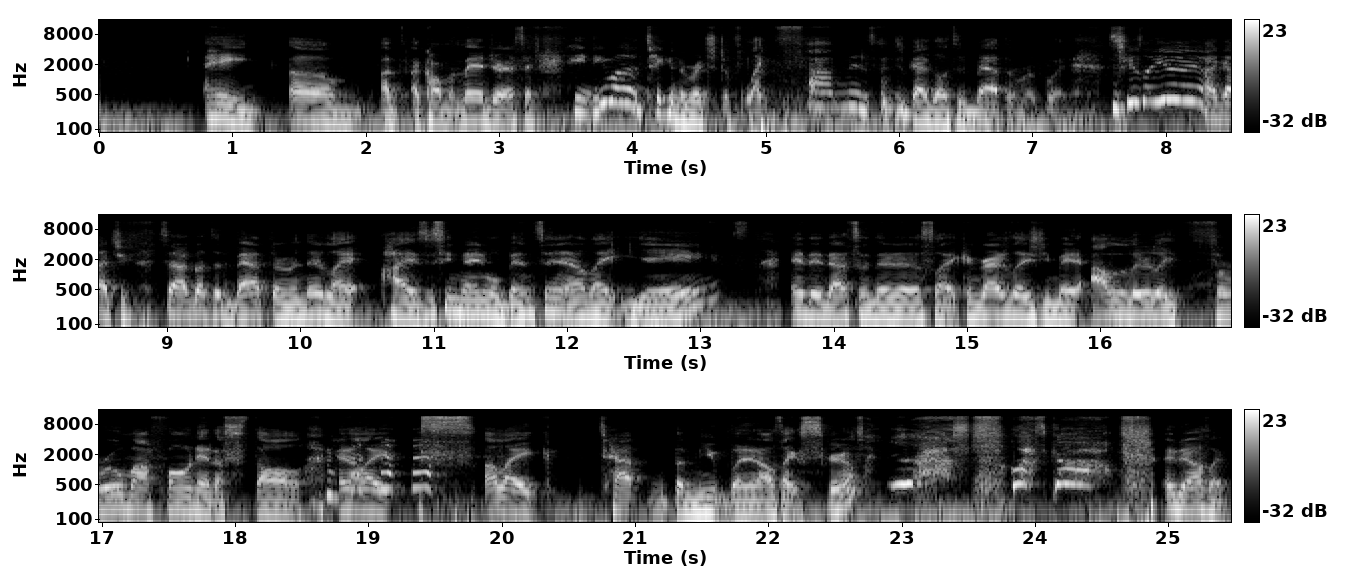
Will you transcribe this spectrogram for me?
hey, um, I, I called my manager. I said, "Hey, do you mind taking the register for like five minutes? I just gotta go to the bathroom real quick." So she was like, "Yeah, yeah, I got you." So I go to the bathroom, and they're like, "Hi, is this Emmanuel Benson?" And I'm like, "Yes." And then that's when they're just like, "Congratulations, you made it." I literally threw my phone at a stall, and I like, I like tapped the mute button. And I was like screaming. I was like, "Yes, let's go!" And then I was like.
